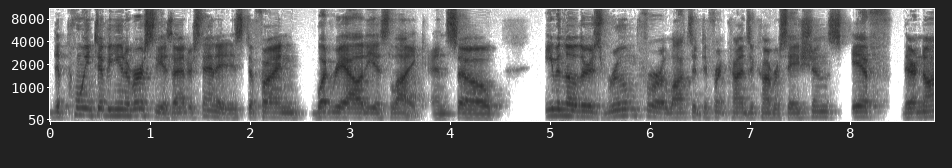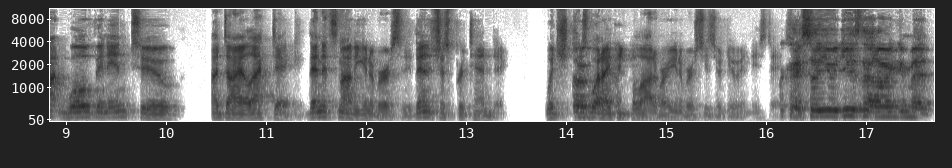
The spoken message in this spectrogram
the point of a university, as I understand it, is to find what reality is like. And so, even though there's room for lots of different kinds of conversations, if they're not woven into a dialectic, then it's not a university. Then it's just pretending. Which is what I think a lot of our universities are doing these days. Okay, so you would use that argument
